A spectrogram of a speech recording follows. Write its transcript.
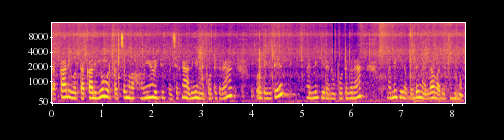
தக்காளி ஒரு தக்காளியும் ஒரு பச்சை மிளகாயும் வெட்டி வச்சுருக்கேன். அதையும் நான் போட்டுக்கிறேன். போட்டுக்கிட்டு மல்லிக்கீரை நான் போட்டுக்கிறேன். மல்லிக்கீரை போட்டு நல்லா வதக்கிக்கணும்.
